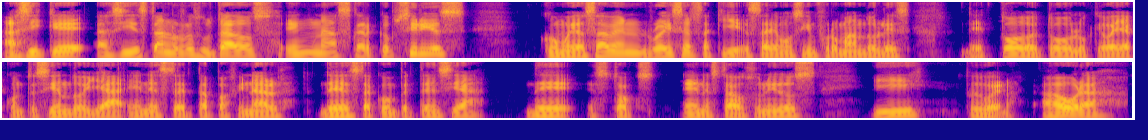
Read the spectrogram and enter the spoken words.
Así que así están los resultados en NASCAR Cup Series. Como ya saben, Racers, aquí estaremos informándoles de todo, de todo lo que vaya aconteciendo ya en esta etapa final de esta competencia de stocks en Estados Unidos. Y pues bueno, ahora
